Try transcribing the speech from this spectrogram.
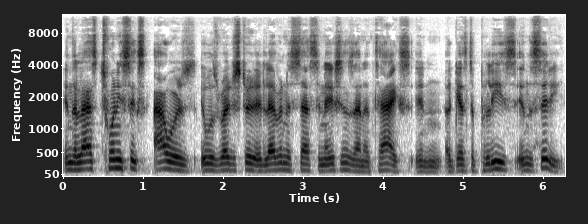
In the last 26 hours, it was registered 11 assassinations and attacks in against the police in the city.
